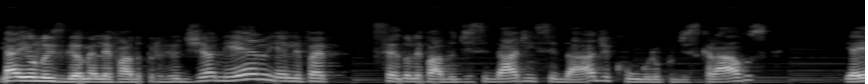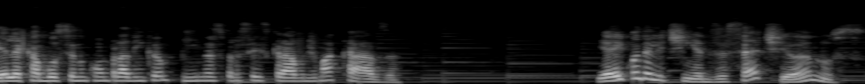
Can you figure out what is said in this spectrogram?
E aí o Luiz Gama é levado para o Rio de Janeiro e ele vai sendo levado de cidade em cidade com um grupo de escravos. E aí ele acabou sendo comprado em Campinas para ser escravo de uma casa. E aí quando ele tinha 17 anos,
